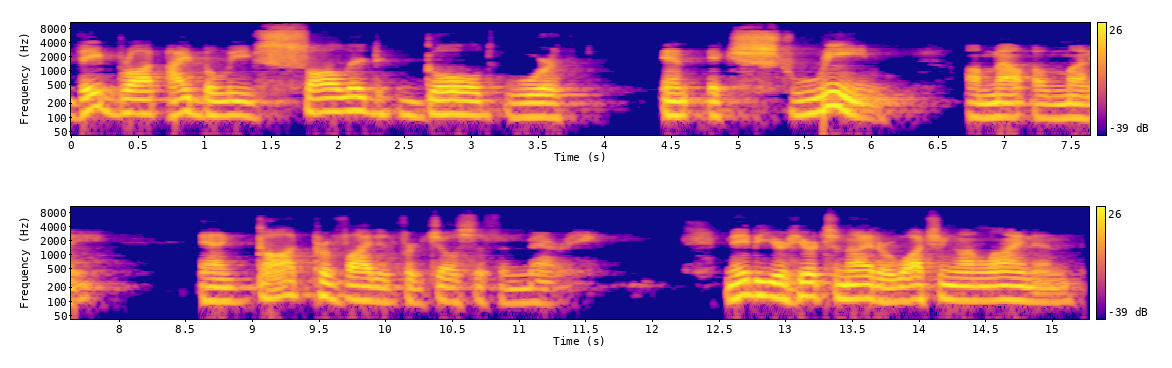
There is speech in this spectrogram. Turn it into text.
They brought, I believe, solid gold worth an extreme amount of money. And God provided for Joseph and Mary. Maybe you're here tonight or watching online and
